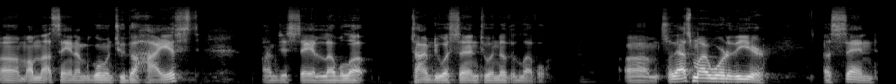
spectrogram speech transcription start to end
Um, I'm not saying I'm going to the highest. I'm just saying level up. Time to ascend to another level. Um, so that's my word of the year ascend.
